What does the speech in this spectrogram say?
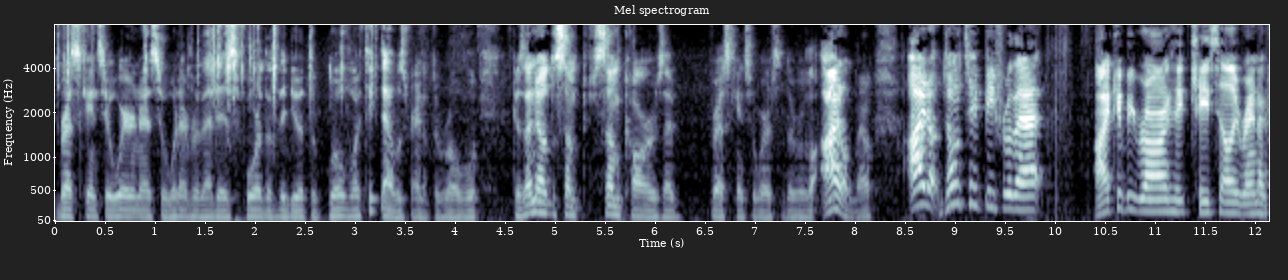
breast cancer awareness or whatever that is for that they do at the Roval. I think that was ran at the Roval because I know some some cars have breast cancer awareness at the Roval. I don't know. I don't don't take me for that. I could be wrong. I think Chase Elliott ran a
